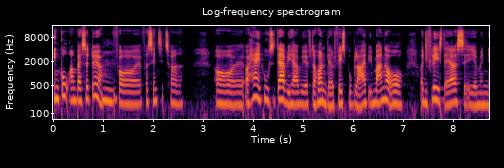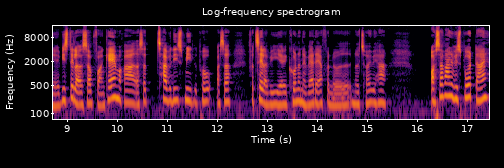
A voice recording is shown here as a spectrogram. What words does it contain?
en god ambassadør mm. for, øh, for Sensi-tøjet. Og, øh, og her i huset, der vi, har vi efterhånden lavet Facebook Live i mange år, og de fleste af os, øh, jamen, øh, vi stiller os op for en kamera, og så tager vi lige smilet på, og så fortæller vi øh, kunderne, hvad det er for noget, noget tøj, vi har. Og så var det, vi spurgte dig,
